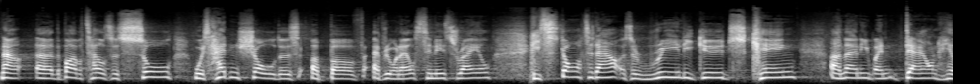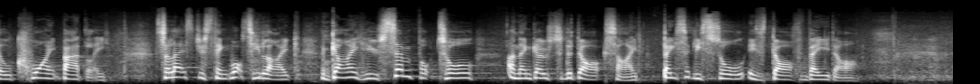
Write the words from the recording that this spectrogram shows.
Now, uh, the Bible tells us Saul was head and shoulders above everyone else in Israel. He started out as a really good king, and then he went downhill quite badly. So let's just think what's he like? A guy who's seven foot tall, and then goes to the dark side. Basically, Saul is Darth Vader.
